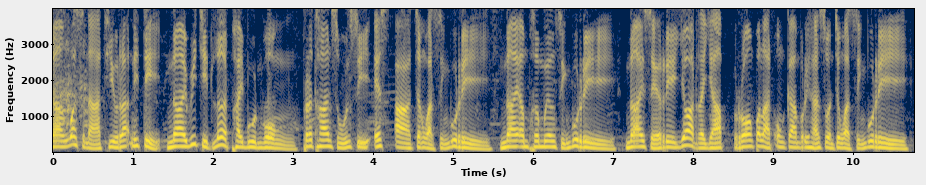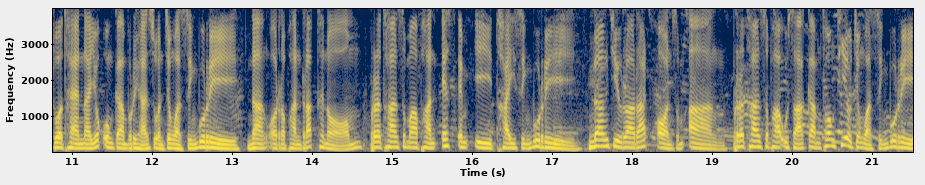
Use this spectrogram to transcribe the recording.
นางวัฒนาธีรนิติ นายวิจิตเลิศภัยบูลย์วงศ์ประธานศูนย์ CSR จังหวัดสิงห์บุรี นายอำเภอเมืองสิงห์บุรี นายเสรียอดระยับ รองปลัดองค์การบริหารส่วนจังหวัดสิงห์บุรี ตัวแทนนายกองค์การบริหารส่วนจังหวัดสิงห์บุรี นางอรพันธ์รักถนอม ประธานสมาพันธ์ SME ไทยสิงห์บุรี นางจิรารัตน์อ่อนสำอาง ประธานสภาอุตสาหกรรมท่องเที่ยวจังหวัดสิงห์บุรี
